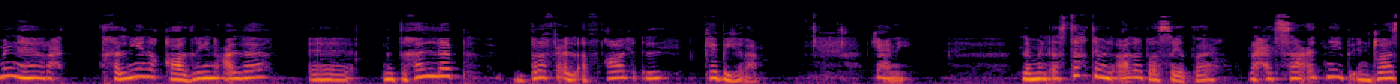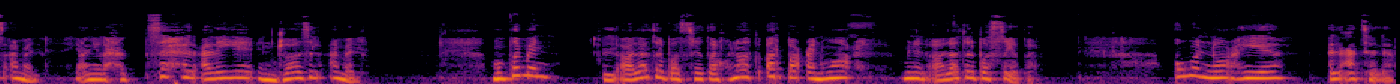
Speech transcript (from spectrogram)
منها راح تخلينا قادرين على آه نتغلب برفع الأثقال الكبيرة. يعني لما أستخدم الآلة البسيطة راح تساعدني بإنجاز عمل. يعني راح تسهل علي إنجاز العمل. من ضمن الآلات البسيطة هناك أربع أنواع من الآلات البسيطة. أول نوع هي العتلة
